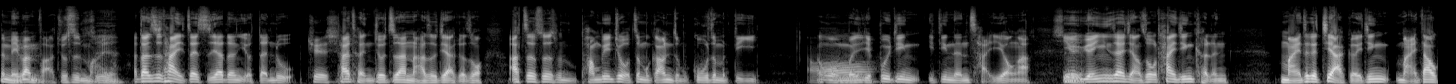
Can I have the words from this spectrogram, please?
那没办法，就是买是。啊，但是他也在实价登有登录，确实，他可能就知道拿这个价格说啊，这是旁边就有这么高，你怎么估这么低？那我们也哦不一定一定能采用啊，因为原因在讲说他已经可能买这个价格已经买到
